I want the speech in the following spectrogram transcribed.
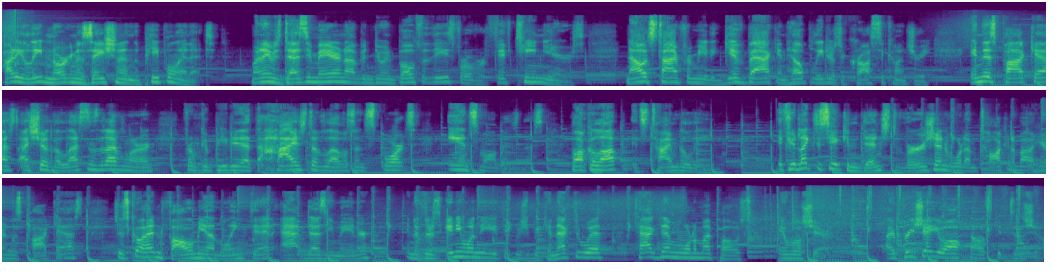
How do you lead an organization and the people in it? My name is Desi Mayner, and I've been doing both of these for over 15 years. Now it's time for me to give back and help leaders across the country. In this podcast, I share the lessons that I've learned from competing at the highest of levels in sports and small business. Buckle up, it's time to lead. If you'd like to see a condensed version of what I'm talking about here in this podcast, just go ahead and follow me on LinkedIn at Desi Mayner. And if there's anyone that you think we should be connected with, tag them in one of my posts and we'll share it. I appreciate you all. Now let's get to the show.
